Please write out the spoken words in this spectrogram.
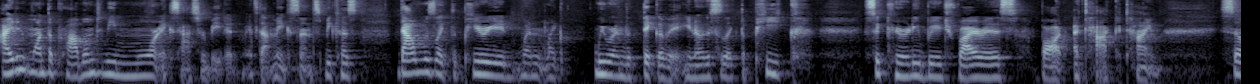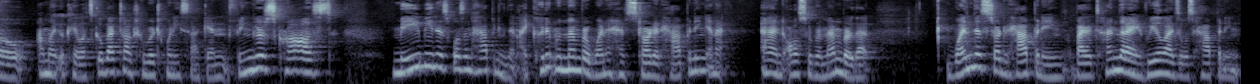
I didn't want the problem to be more exacerbated, if that makes sense, because that was like the period when like we were in the thick of it. You know, this is like the peak security breach virus bot attack time. So I'm like, okay, let's go back to October 22nd. Fingers crossed. Maybe this wasn't happening then. I couldn't remember when it had started happening, and I and also remember that when this started happening, by the time that I realized it was happening,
